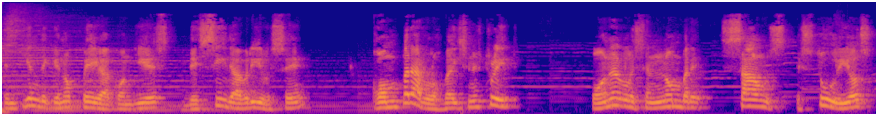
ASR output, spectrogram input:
entiende que no pega con 10, decide abrirse, comprar los Basin Street, ponerles el nombre Sounds Studios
